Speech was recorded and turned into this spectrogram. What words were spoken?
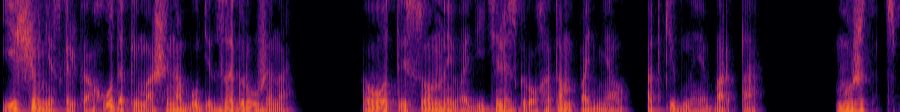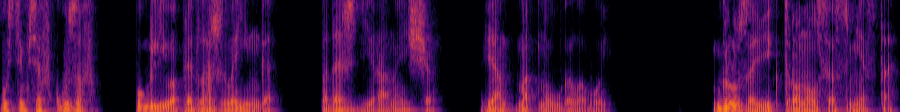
Еще несколько ходок, и машина будет загружена. Вот и сонный водитель с грохотом поднял откидные борта. «Может, спустимся в кузов?» — пугливо предложила Инга. «Подожди, рано еще». Виант мотнул головой. Грузовик тронулся с места.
